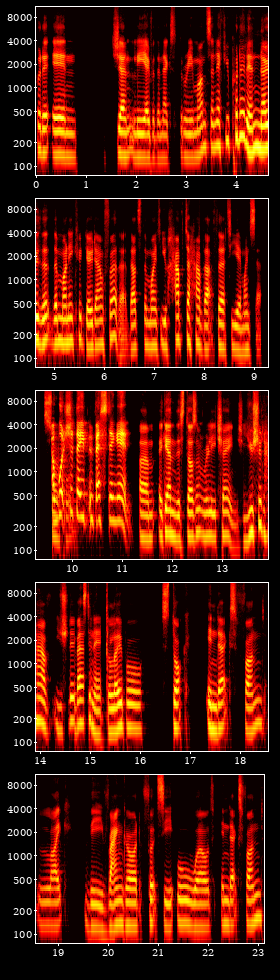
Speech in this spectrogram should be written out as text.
put it in gently over the next three months. And if you put it in, know that the money could go down further. That's the mindset. You have to have that 30 year mindset. So and what important. should they be investing in? Um, again, this doesn't really change. You should have, you should invest in a global stock index fund like the Vanguard FTSE All World Index Fund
